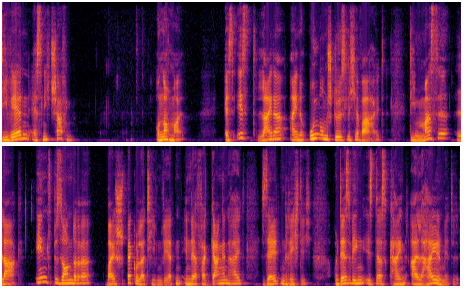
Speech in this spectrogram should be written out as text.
die werden es nicht schaffen. Und nochmal, es ist leider eine unumstößliche Wahrheit. Die Masse lag insbesondere bei spekulativen Werten in der Vergangenheit selten richtig. Und deswegen ist das kein Allheilmittel.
